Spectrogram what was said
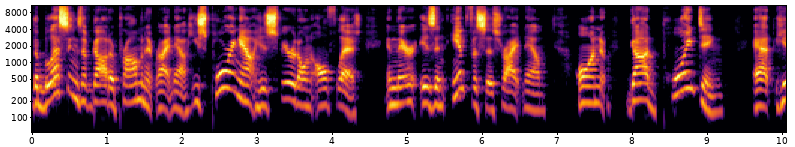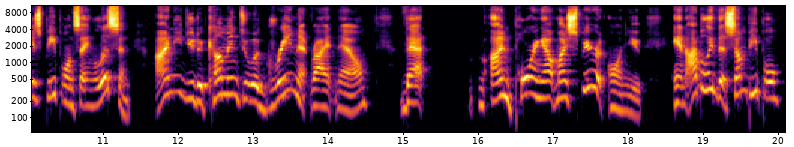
The blessings of God are prominent right now. He's pouring out His Spirit on all flesh. And there is an emphasis right now on God pointing at His people and saying, listen, I need you to come into agreement right now that I'm pouring out my spirit on you. And I believe that some people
